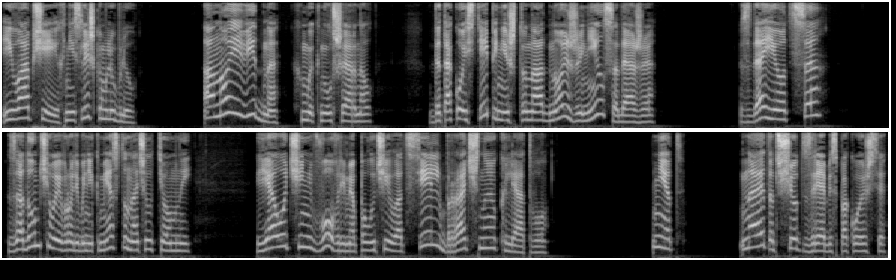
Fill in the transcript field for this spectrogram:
И вообще их не слишком люблю. Оно и видно, хмыкнул Шернел. До такой степени, что на одной женился даже. Сдается. Задумчиво и вроде бы не к месту начал темный. Я очень вовремя получил от сель брачную клятву. Нет, на этот счет зря беспокоишься,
